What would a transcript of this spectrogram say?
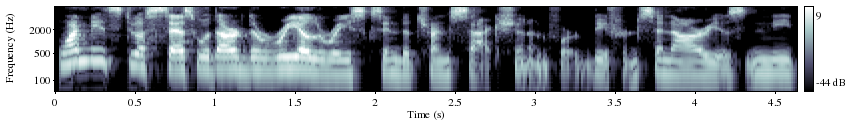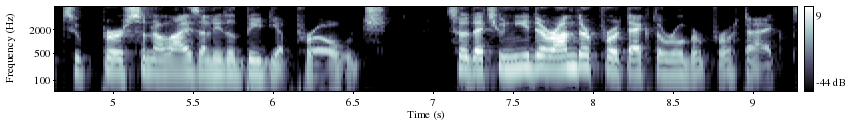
one needs to assess what are the real risks in the transaction and for different scenarios need to personalize a little bit the approach so that you neither underprotect or overprotect.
